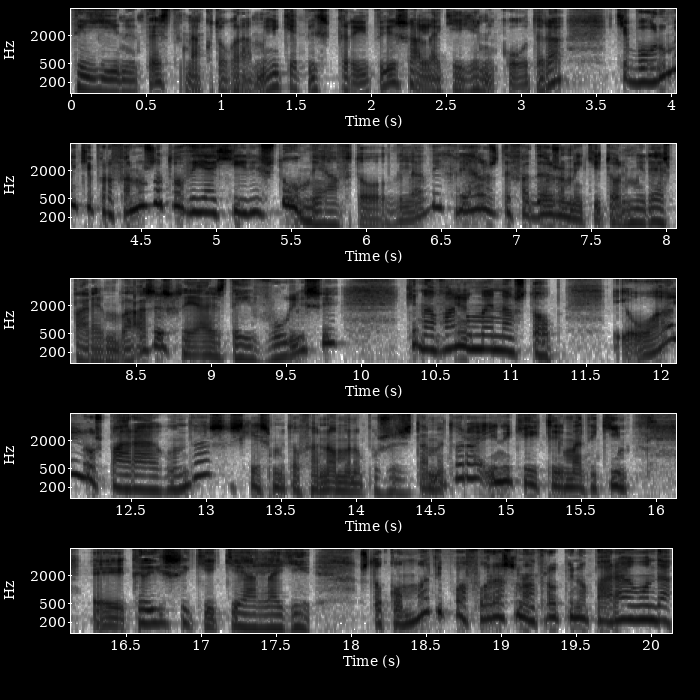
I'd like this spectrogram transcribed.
τι γίνεται στην ακτογραμμή και της Κρήτης αλλά και γενικότερα και μπορούμε και προφανώς να το διαχειριστούμε αυτό. Δηλαδή χρειάζονται φαντάζομαι εκεί τολμηρές παρεμβάσεις, χρειάζεται η βούληση και να βάλουμε ένα stop. Ο άλλος παράγοντας σε σχέση με το φαινόμενο που συζητάμε τώρα είναι και η κλιματική ε, κρίση και, και αλλαγή. Στο κομμάτι που αφορά στον ανθρώπινο παράγοντα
